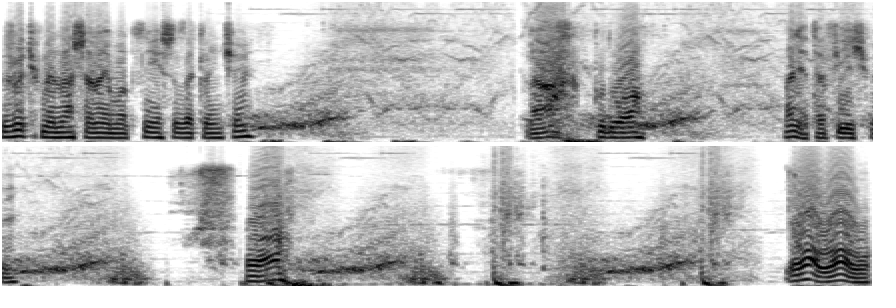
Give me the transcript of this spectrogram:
rzućmy nasze najmocniejsze zaklęcie. Ach, pudło. A nie, trafiliśmy. O! Wow, wow.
